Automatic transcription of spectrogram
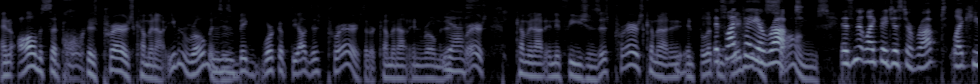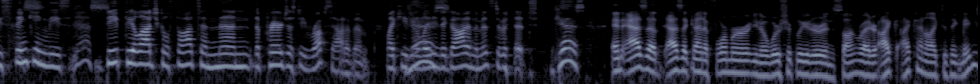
and all of a sudden there's prayers coming out. Even Romans, his Mhm. big work of theology, there's prayers that are coming out in Romans. There's Yes. prayers coming out in Ephesians. There's prayers coming out in, in Philippians. It's like maybe they erupt. Songs. Isn't it like they just erupt? Like he's thinking these Yes. deep theological thoughts, and then the prayer just erupts out of him, like he's relating to God in the midst of it. Yes, and as a as a kind of former you know worship leader and songwriter, I, I kind of like to think maybe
